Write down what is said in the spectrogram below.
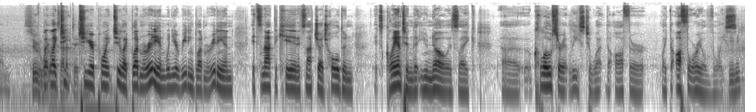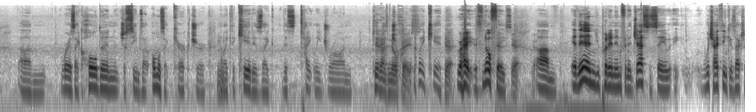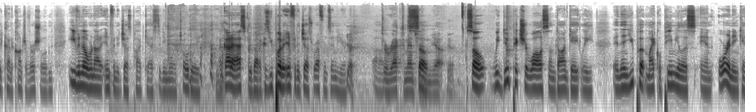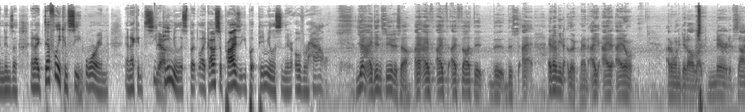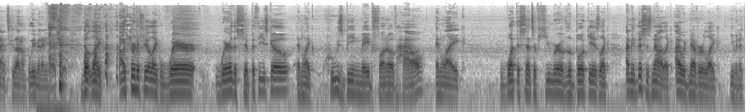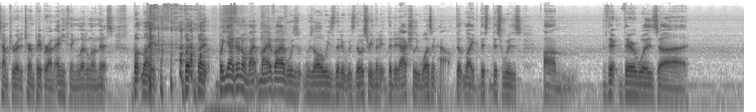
Soon. but White like Noise to, adaptation. to your point too like blood meridian when you're reading blood meridian it's not the kid it's not judge holden it's glanton that you know is like uh, closer at least to what the author like the authorial voice um, whereas like holden just seems like almost like caricature and like the kid is like this tightly drawn Kid has no face. like kid Yeah. right it's no face Yeah. yeah. um, and then you put in Infinite Jest and say, which I think is actually kind of controversial. And even though we're not an Infinite Jest podcast anymore, totally, I got to ask you about it because you put an Infinite Jest reference in here. yes. Direct mention, so- yeah. So we do picture Wallace and Don Gately, and then you put Michael Pemulis and Orin Incandenza, and I definitely can see mm-hmm. Orin, and I can see Yeah. Pemulis, but like I was surprised that you put Pemulis in there over Hal. Yeah, I didn't see it as Hal. I I, I, I thought that the this I and I mean look, man, I, I, I don't I don't want to get all like narrative science because I don't believe in any of that shit. But like I sort of feel like where where the sympathies go and like who's being made fun of how and like what the sense of humor of the book is like I mean this is not like I would never like even attempt to write a term paper on anything let alone this. But like but but but yeah no no my, my vibe was was always that it was those three and that it, that it actually wasn't how that like this this was um there there was uh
